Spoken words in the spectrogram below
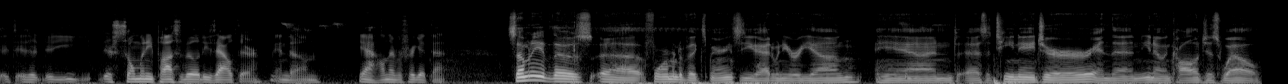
it, it, it, there's so many possibilities out there, and um, yeah, I'll never forget that. So many of those uh, formative experiences you had when you were young and as a teenager and then, you know, in college as well,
